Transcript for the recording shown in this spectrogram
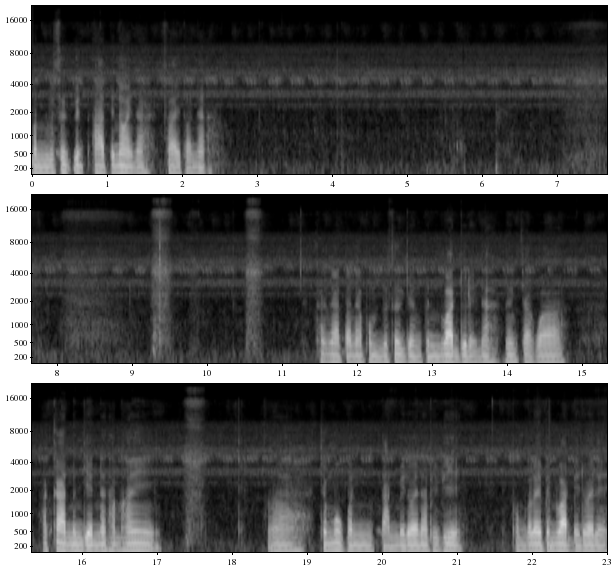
มันรู้สึกอึดอัดไปหน่อยนะ ใส่ตอนเนี้ย ขนาดตอนนี้ผมรู้สึกยังเป็นหวัดอยู่เลยนะ เนื่องจากว่าอากาศมันเย็นนะทำให้าจมูกมันตันไปด้วยนะพี่ๆ ผมก็เลยเป็นหวัดไปด้วยเลย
